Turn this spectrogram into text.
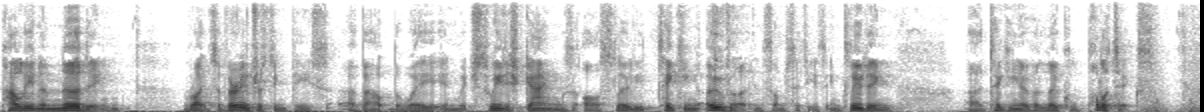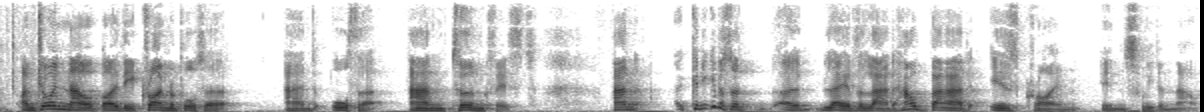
Paulina Neuding writes a very interesting piece about the way in which Swedish gangs are slowly taking over in some cities, including uh, taking over local politics. I'm joined now by the crime reporter and author Anne Törnqvist. And can you give us a, a lay of the land? How bad is crime in Sweden now?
